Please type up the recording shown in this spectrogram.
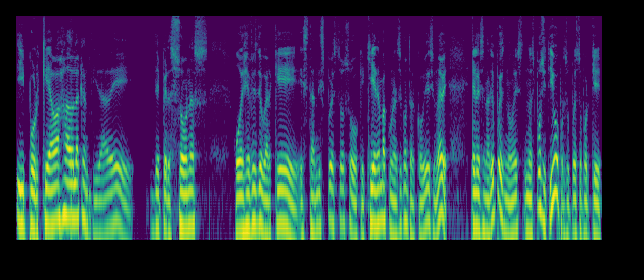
¿Y por qué ha bajado la cantidad de, de personas o de jefes de hogar que están dispuestos o que quieren vacunarse contra el COVID-19. El escenario pues no es, no es positivo, por supuesto, porque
